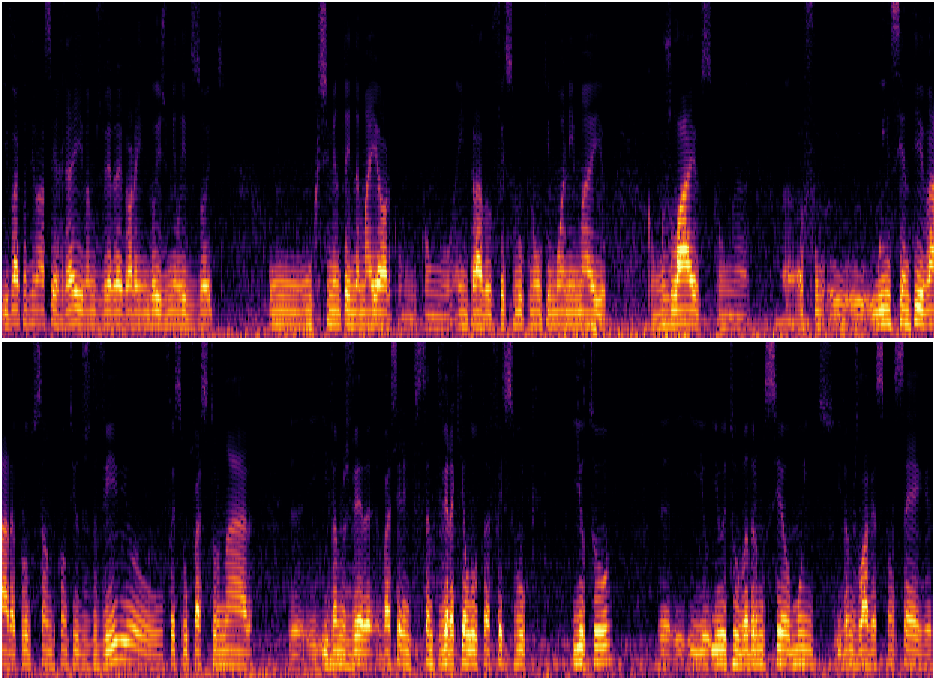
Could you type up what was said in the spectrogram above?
e, vai continuar a ser rei e vamos ver agora em 2018 um, um crescimento ainda maior com, com a entrada do Facebook no último ano e meio, com os lives, com a, o, o incentivar a produção de conteúdos de vídeo, o Facebook vai se tornar, eh, e vamos ver, vai ser interessante ver aqui a luta Facebook-YouTube, eh, e, o YouTube adormeceu muito e vamos lá ver se consegue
